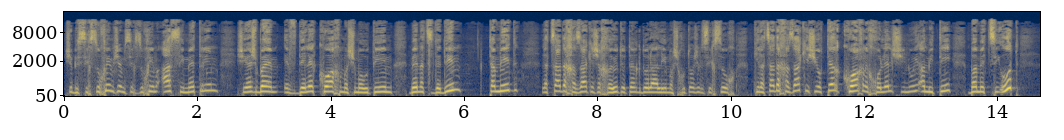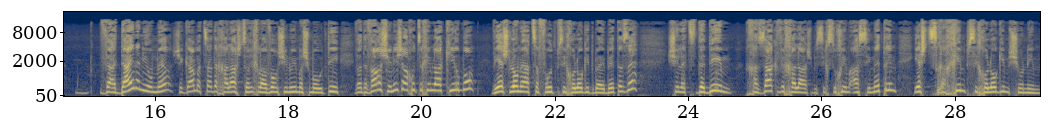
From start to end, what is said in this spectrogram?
שבסכסוכים שהם סכסוכים אסימטריים, שיש בהם הבדלי כוח משמעותיים בין הצדדים, תמיד לצד החזק יש אחריות יותר גדולה להימשכותו של סכסוך, כי לצד החזק יש יותר כוח לחולל שינוי אמיתי במציאות, ועדיין אני אומר שגם הצד החלש צריך לעבור שינוי משמעותי. והדבר השני שאנחנו צריכים להכיר בו, ויש לא מעט ספרות פסיכולוגית בהיבט הזה, שלצדדים חזק וחלש בסכסוכים אסימטריים יש צרכים פסיכולוגיים שונים.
